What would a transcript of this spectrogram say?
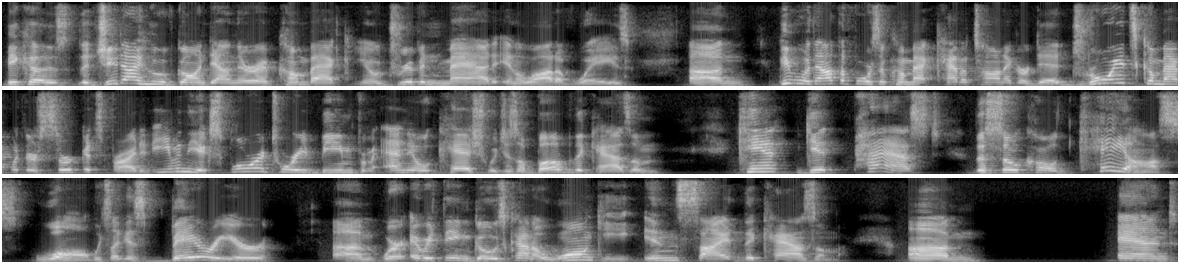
because the Jedi who have gone down there have come back, you know, driven mad in a lot of ways. Um, people without the Force have come back catatonic or dead. Droids come back with their circuits fried, and even the exploratory beam from Anil Kesh, which is above the chasm, can't get past the so-called chaos wall, which is like this barrier um, where everything goes kind of wonky inside the chasm. Um, and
